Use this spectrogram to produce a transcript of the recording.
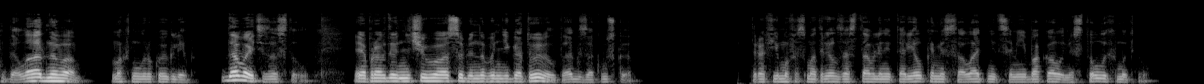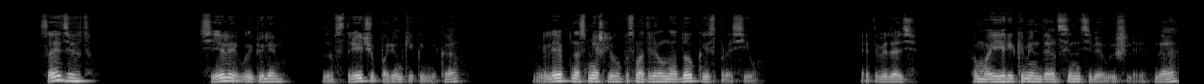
«Да ладно вам!» — махнул рукой Глеб. «Давайте за стол. Я, правда, ничего особенного не готовил, так, закуска». Трофимов осмотрел заставленный тарелками, салатницами и бокалами стол и хмыкнул. «Сойдет». Сели, выпили. За встречу по рюмке коньяка. Глеб насмешливо посмотрел на Дока и спросил. «Это, видать, по моей рекомендации на тебя вышли, да?»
